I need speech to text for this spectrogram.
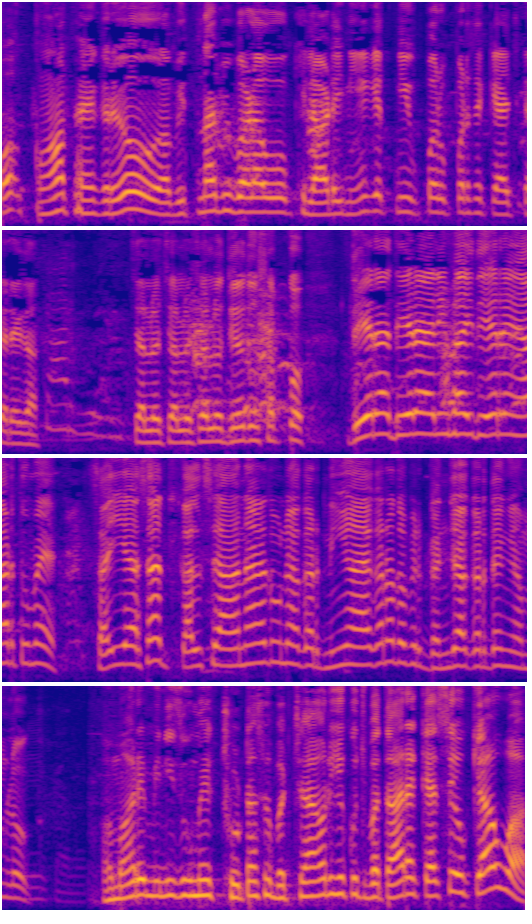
कहाँ फेंक रहे हो? अब इतना भी बड़ा वो खिलाड़ी नहीं है कि इतनी ऊपर ऊपर से कैच करेगा। चलो चलो चलो दे दो सबको। दे रहा है दे रहा है अली भाई दे रहे हैं यार तुम्हें। सही है सर कल से आना है तूने अगर नहीं आएगा ना तो फिर गंजा कर देंगे हम लोग। हमारे मिनी जू में एक छोटा सा बच्चा है और ये कुछ बता रहा है कैसे हो क्या हुआ?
